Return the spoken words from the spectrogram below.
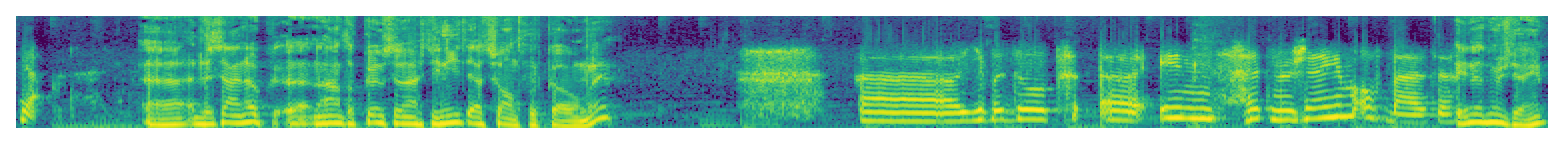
Ja. Er zijn ook een aantal kunstenaars die niet uit Zandvoort komen, hè? Je bedoelt in het museum of buiten? In het museum.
